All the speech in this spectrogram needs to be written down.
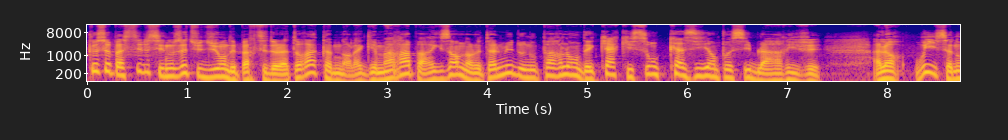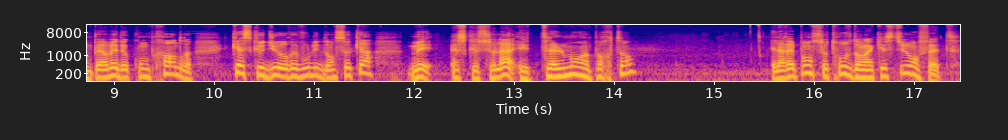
que se passe-t-il si nous étudions des parties de la Torah, comme dans la Gemara par exemple, dans le Talmud, où nous parlons des cas qui sont quasi impossibles à arriver? Alors oui, ça nous permet de comprendre qu'est-ce que Dieu aurait voulu dans ce cas, mais est-ce que cela est tellement important? Et la réponse se trouve dans la question en fait.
